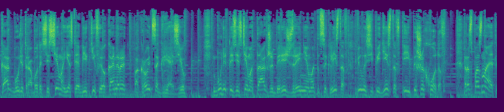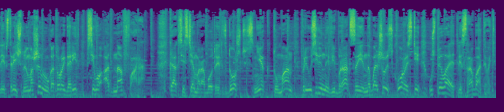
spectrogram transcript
Как будет работать система, если объектив ее камеры покроется грязью? Будет ли система также беречь зрение мотоциклистов, велосипедистов и пешеходов? Распознает ли встречную машину, у которой горит всего одна фара? Как система работает в дождь, снег, туман, при усиленной вибрации, на большой скорости, успевает ли срабатывать?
